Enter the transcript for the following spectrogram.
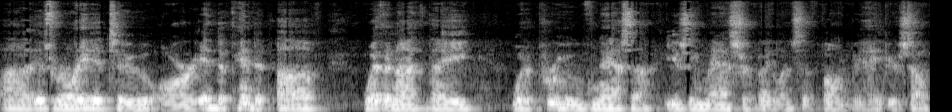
uh, is related to or independent of whether or not they would approve NASA using mass surveillance of phone behavior. So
